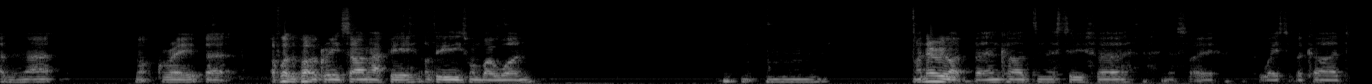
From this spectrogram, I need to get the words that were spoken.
other than that, not great, but I've got the pot of greed, so I'm happy. I'll do these one by one. Mm-mm. I never really like burn cards in this, to be fair. I think that's like a waste of a card.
